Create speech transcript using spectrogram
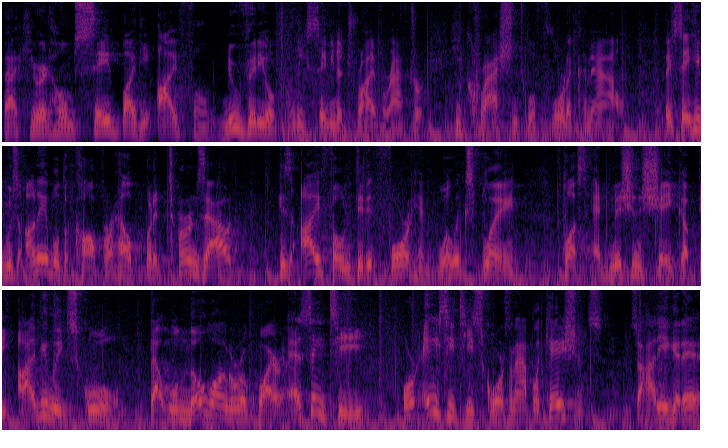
Back here at home, saved by the iPhone. New video of police saving a driver after he crashed into a Florida canal. They say he was unable to call for help, but it turns out his iPhone did it for him. We'll explain. Plus, admission shakeup, the Ivy League school that will no longer require SAT or ACT scores on applications. So, how do you get in?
